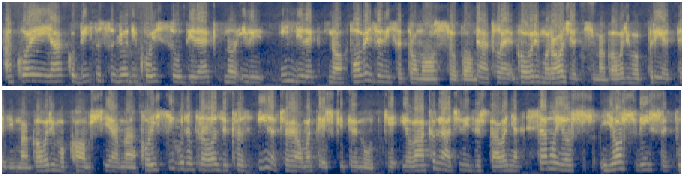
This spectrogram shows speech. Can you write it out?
a koje je jako bitno su ljudi koji su direktno ili indirektno povezani sa tom osobom. Dakle, govorimo o rođacima, govorimo o prijateljima, govorimo o komšijama, koji sigurno prolaze kroz inače veoma teške trenutke i ovakav način izveštavanja samo još, još više tu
